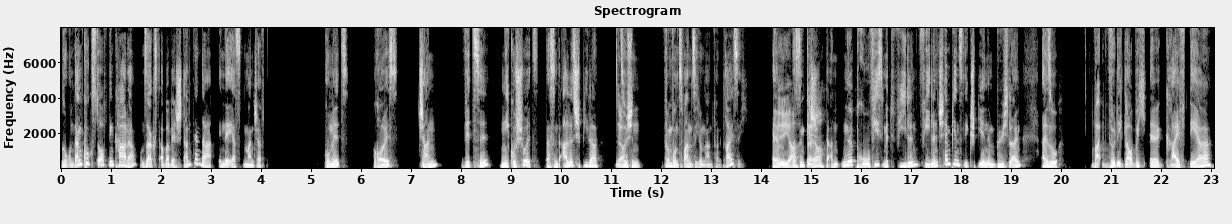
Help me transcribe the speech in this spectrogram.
So, und dann guckst du auf den Kader und sagst, aber wer stand denn da in der ersten Mannschaft? Hummels, Reus, Chan, Witzel, Nico Schulz. Das sind alles Spieler Ja. zwischen 25 und Anfang 30. Ähm, Ja, das sind ja, ja. gestandene Profis mit vielen, vielen Champions League-Spielen im Büchlein. Also würde, glaube ich, äh, greift der,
